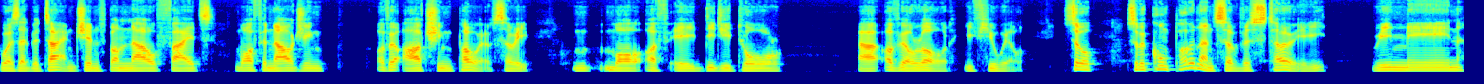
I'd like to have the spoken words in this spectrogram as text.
was at the time. James Bond now fights more of an arching, overarching power, sorry, m- more of a digital uh, overlord, if you will. So, so the components of the story remain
